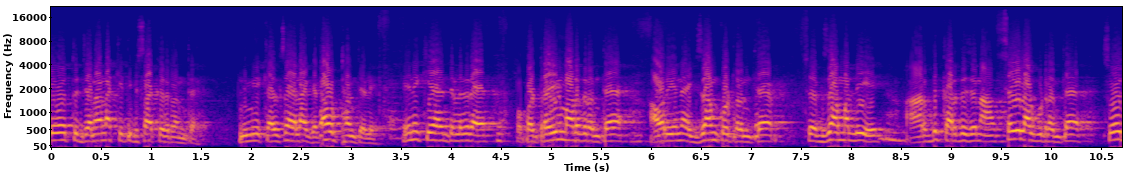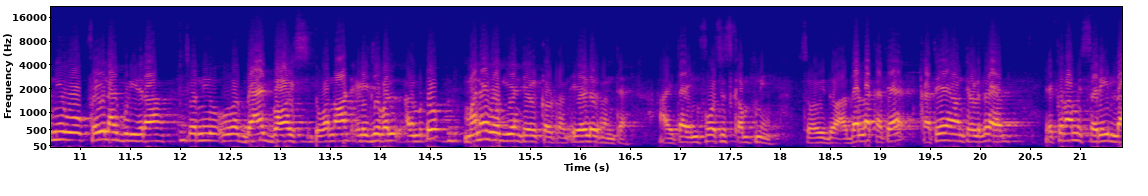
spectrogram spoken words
ಐವತ್ತು ಜನನ ಕಿತ್ತಿ ಬಿಸಾಕಿದ್ರಂತೆ. ನಿಮಗೆ ಕೆಲಸ ಎಲ್ಲ ಗೆಟ್ ಔಟ್ ಅಂತೇಳಿ. ಏನಕ್ಕೆ ಅಂತ ಹೇಳಿದ್ರೆ ಪಾಪ ಟ್ರೈನ್ ಮಾಡಿದ್ರಂತೆ, ಅವ್ರು ಏನೋ ಎಕ್ಸಾಮ್ ಕೊಟ್ರಂತೆ ಸೊ ಎಕ್ಸಾಮಲ್ಲಿ ಅರ್ಧಕ್ಕೆ ಅರ್ಧ ಜನ ಫೇಲ್ ಆಗ್ಬಿಟ್ರಂತೆ. ಸೊ ನೀವು ಫೇಲ್ ಆಗ್ಬಿಟ್ಟಿದ್ದೀರಾ? ಸೊ ನೀವು bad boys you are not eligible ಅಂದ್ಬಿಟ್ಟು ಮನೆಗೆ ಹೋಗಿ ಅಂತ ಹೇಳ್ಕೊಟ್ರ, ಹೇಳಿದ್ರಂತೆ. ಆಯಿತಾ? ಇನ್ಫೋಸಿಸ್ ಕಂಪ್ನಿ ಸೊ ಇದು ಅದೆಲ್ಲ ಕತೆ. ಕತೆ ಅಂತ ಹೇಳಿದ್ರೆ ಎಕನಾಮಿ ಸರಿ ಇಲ್ಲ.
